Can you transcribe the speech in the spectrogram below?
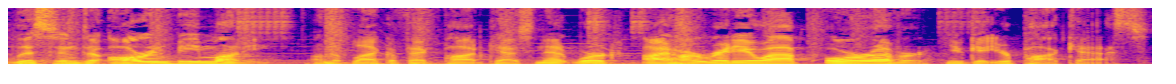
Listen to R&B Money on the Black Effect Podcast Network, iHeartRadio app, or wherever you get your podcasts.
